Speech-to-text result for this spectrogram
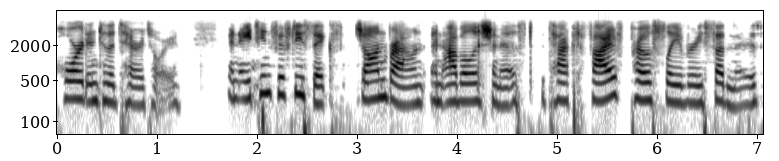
poured into the territory. In 1856, John Brown, an abolitionist, attacked five pro-slavery Southerners,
